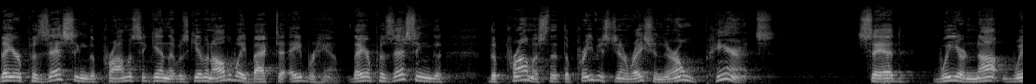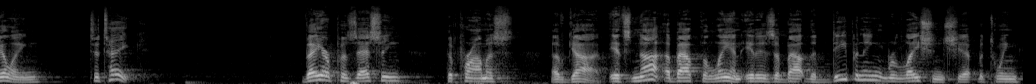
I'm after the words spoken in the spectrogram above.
They are possessing the promise, again, that was given all the way back to Abraham. They are possessing the, the promise that the previous generation, their own parents, said, We are not willing to take. They are possessing the promise of God. It's not about the land, it is about the deepening relationship between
